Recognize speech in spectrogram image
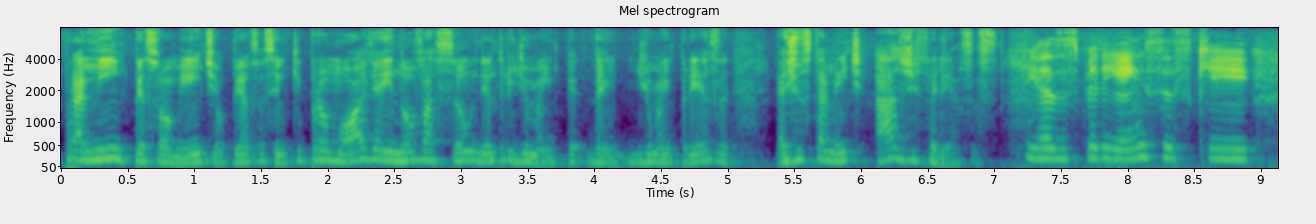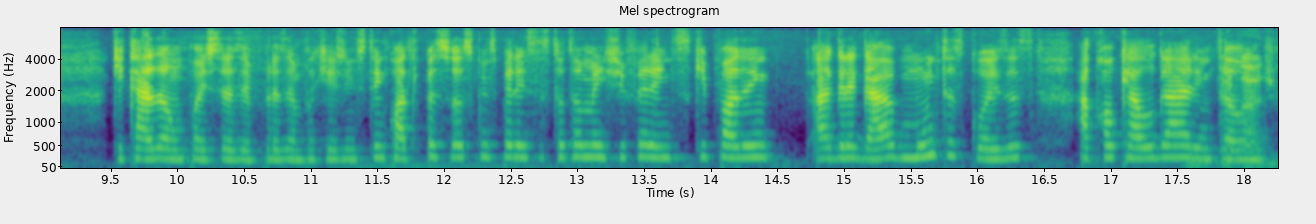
para mim, pessoalmente, eu penso assim, o que promove a inovação dentro de uma, de uma empresa é justamente as diferenças. E as experiências que, que cada um pode trazer. Por exemplo, aqui a gente tem quatro pessoas com experiências totalmente diferentes que podem agregar muitas coisas a qualquer lugar. Então, Verdade.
